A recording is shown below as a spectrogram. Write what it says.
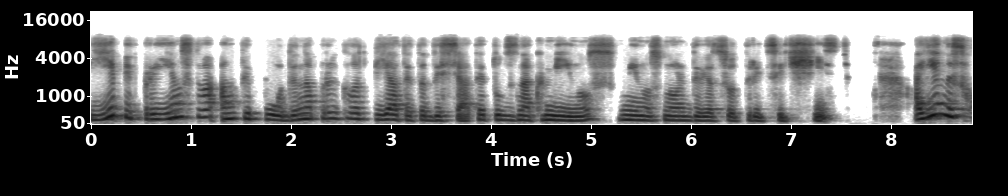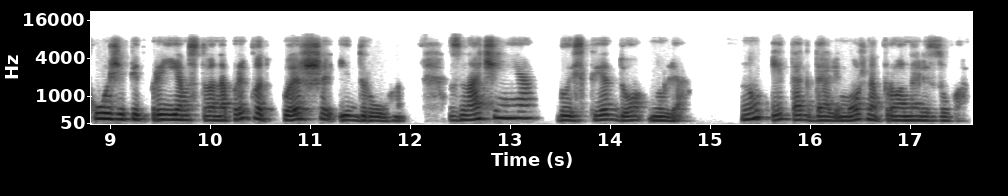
Є підприємства антиподи, наприклад, 5 та 10, тут знак мінус, мінус 0,936. А є несхожі підприємства, наприклад, перше і друге, значення близьке до нуля. Ну і так далі можна проаналізувати.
